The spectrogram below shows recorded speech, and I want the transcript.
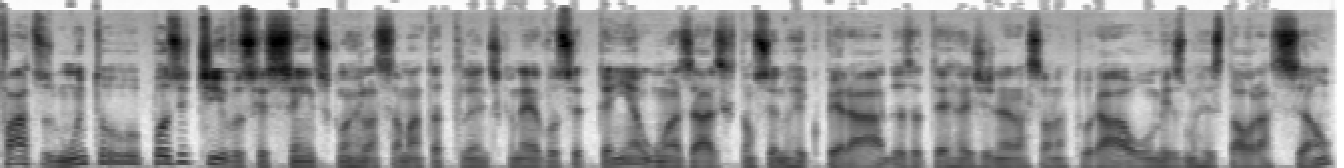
fatos muito positivos recentes com relação à Mata Atlântica. Né? Você tem algumas áreas que estão sendo recuperadas, até regeneração natural ou mesmo restauração.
